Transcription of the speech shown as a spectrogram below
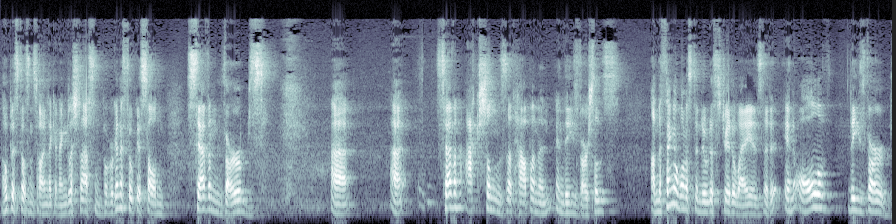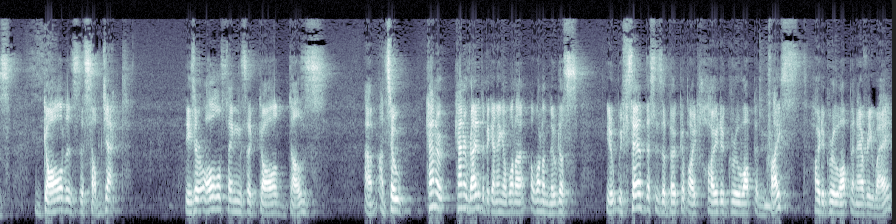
I hope this doesn't sound like an English lesson, but we're going to focus on seven verbs uh, uh, seven actions that happen in, in these verses. And the thing I want us to notice straight away is that in all of these verbs, God is the subject. These are all things that God does. Um, and so, kind of, kind of right at the beginning, I want to I want to notice. You know, we've said this is a book about how to grow up in Christ, how to grow up in every way.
